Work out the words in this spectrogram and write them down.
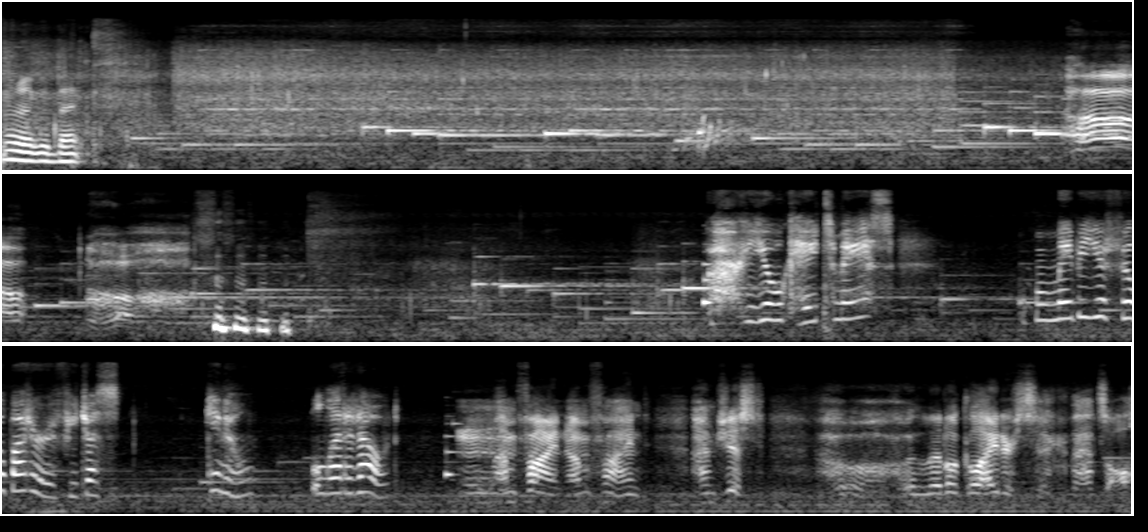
Alright, we're back. Oh. just oh, a little glider sick, that's all.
